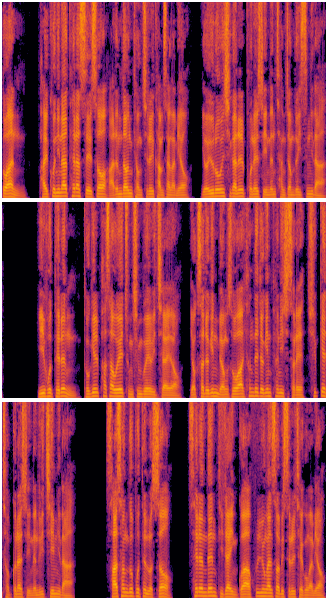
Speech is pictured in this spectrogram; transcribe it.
또한 발코니나 테라스에서 아름다운 경치를 감상하며 여유로운 시간을 보낼 수 있는 장점도 있습니다. 이 호텔은 독일 파사오의 중심부에 위치하여 역사적인 명소와 현대적인 편의시설에 쉽게 접근할 수 있는 위치입니다. 4성급 호텔로서 세련된 디자인과 훌륭한 서비스를 제공하며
